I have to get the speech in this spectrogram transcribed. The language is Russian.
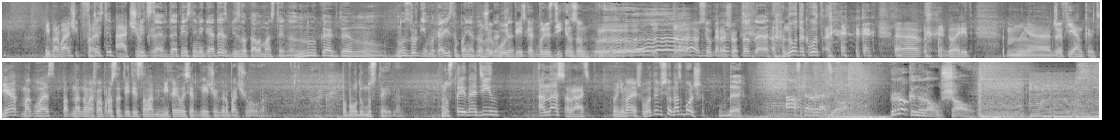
И барабанщик То есть Фред ты Ачинг. представь, да, песня Мегадес без вокала Мастейна. Ну, как-то, ну, ну, с другим вокалистом, понятно. Ну что, будет петь как Брюс Диккенсон? Да, все хорошо. то да. Ну, так вот, как э, говорит э, Джефф говорит, я могу на на ваш вопрос ответить словами Михаила Сергеевича Горбачева по поводу Мустейна. Мустейн один, а нас рать. Понимаешь? Вот и все, нас больше. Да. Авторадио. Рок-н-ролл шоу.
